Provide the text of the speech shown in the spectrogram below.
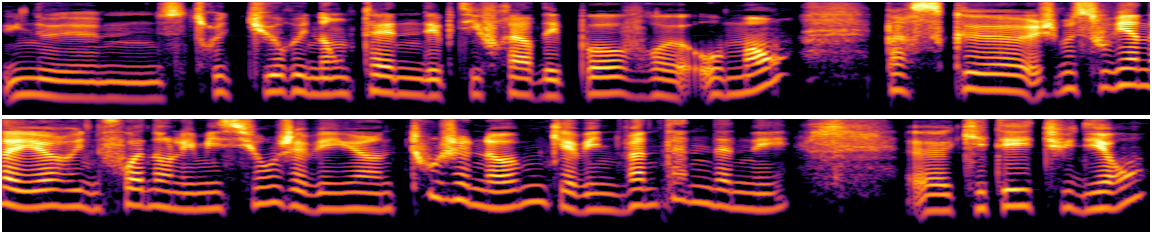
une structure, une antenne des petits frères des pauvres euh, au Mans, parce que je me souviens d'ailleurs une fois dans l'émission, j'avais eu un tout jeune homme qui avait une vingtaine d'années, euh, qui était étudiant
